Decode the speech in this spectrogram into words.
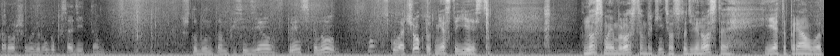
хорошего друга посадить там, чтобы он там посидел. В принципе, ну, ну с кулачок тут место есть. Но с моим ростом, прикиньте, вот 190, и это прям вот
